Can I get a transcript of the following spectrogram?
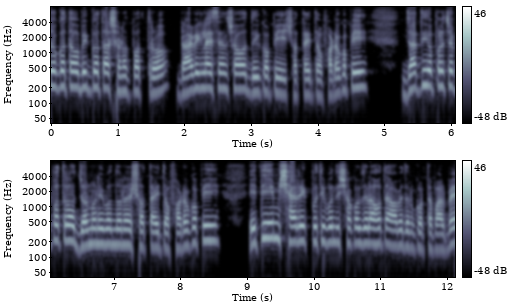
যোগ্যতা, অভিজ্ঞতার সনদপত্র, ড্রাইভিং লাইসেন্স সহ দুই কপি সত্যায়িত ফটোকপি, জাতীয় পরিচয়পত্র, জন্ম নিবন্ধনের সত্যায়িত ফটোকপি ইতিম শারীরিক প্রতিবন্ধী সকল জেলা হতে আবেদন করতে পারবে।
